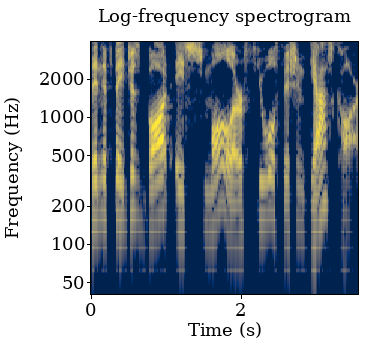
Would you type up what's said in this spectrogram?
than if they just bought a smaller fuel efficient gas car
